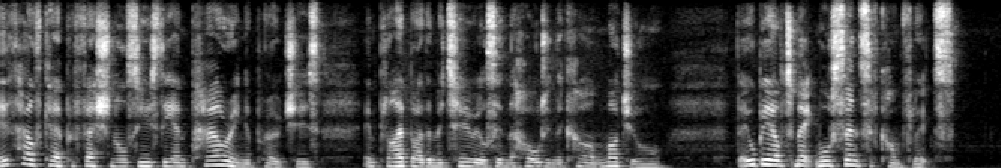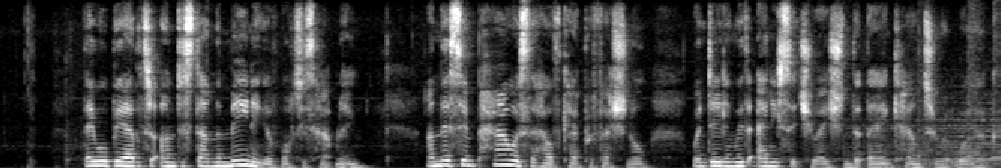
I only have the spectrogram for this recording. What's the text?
If healthcare professionals use the empowering approaches implied by the materials in the Holding the Calm module, they will be able to make more sense of conflicts. They will be able to understand the meaning of what is happening, and this empowers the healthcare professional when dealing with any situation that they encounter at work.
